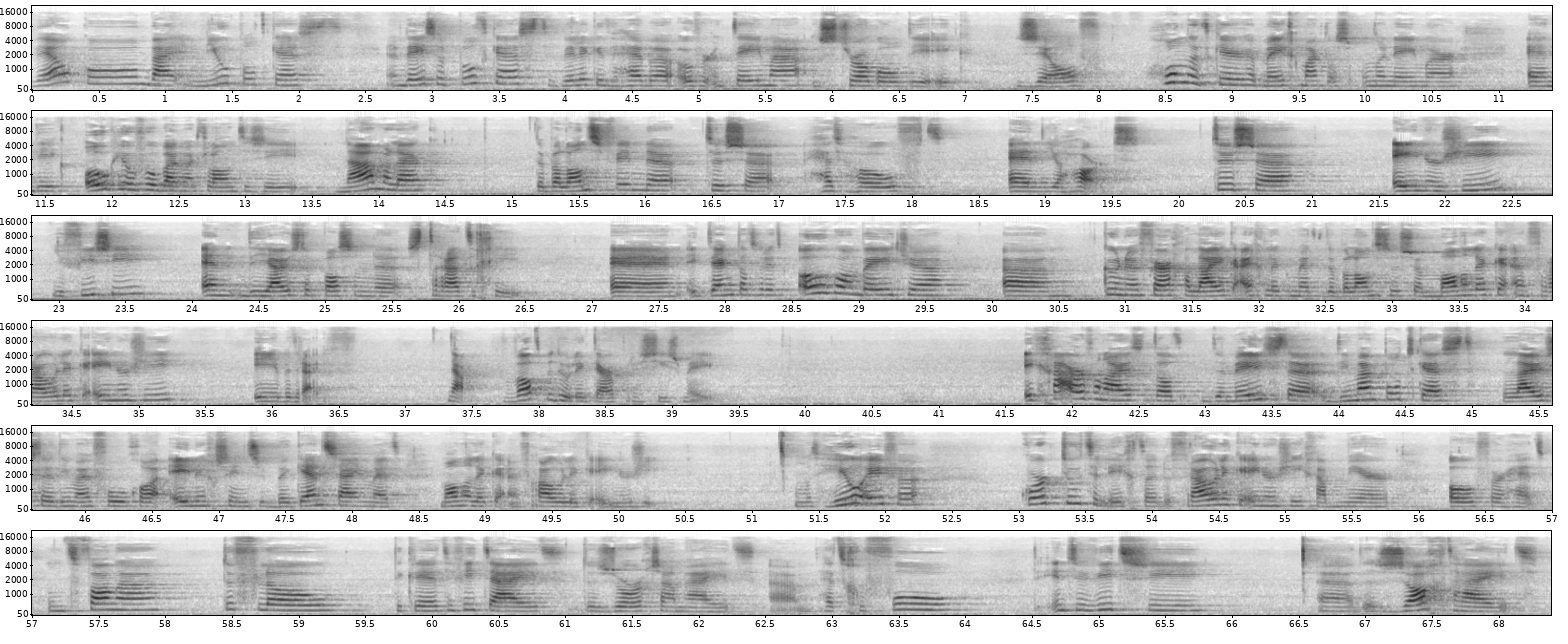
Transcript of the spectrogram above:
Welkom bij een nieuwe podcast. In deze podcast wil ik het hebben over een thema, een struggle die ik zelf honderd keer heb meegemaakt als ondernemer. En die ik ook heel veel bij mijn klanten zie. Namelijk de balans vinden tussen het hoofd en je hart. Tussen energie, je visie en de juiste passende strategie. En ik denk dat we dit ook wel een beetje um, kunnen vergelijken eigenlijk met de balans tussen mannelijke en vrouwelijke energie in je bedrijf. Nou, wat bedoel ik daar precies mee? Ik ga ervan uit dat de meesten die mijn podcast luisteren, die mij volgen, enigszins bekend zijn met mannelijke en vrouwelijke energie. Om het heel even kort toe te lichten, de vrouwelijke energie gaat meer over het ontvangen, de flow, de creativiteit, de zorgzaamheid, ehm, het gevoel, de intuïtie, uh, de zachtheid.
